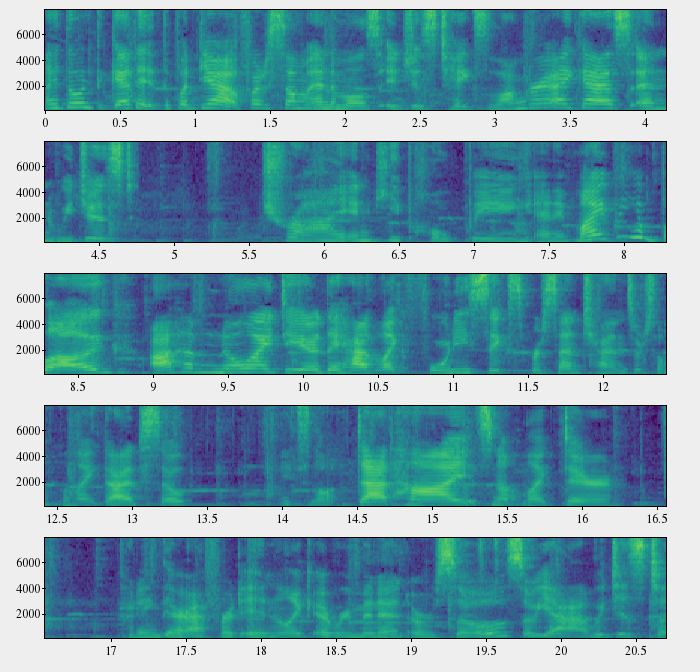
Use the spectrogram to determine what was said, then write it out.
I don't get it. But yeah, for some animals, it just takes longer, I guess. And we just try and keep hoping. And it might be a bug. I have no idea. They have like 46% chance or something like that. So it's not that high. It's not like they're putting their effort in like every minute or so. So yeah, we just uh,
